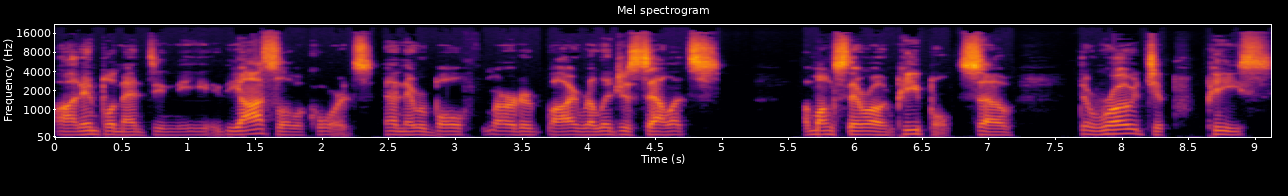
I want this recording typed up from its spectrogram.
on implementing the, the Oslo Accords, and they were both murdered by religious zealots amongst their own people. So the road to peace,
